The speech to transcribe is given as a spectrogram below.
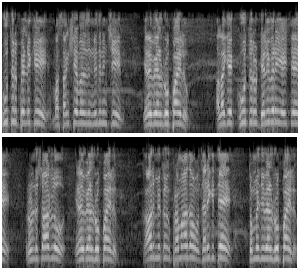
కూతురు పెళ్ళికి మా సంక్షేమ నిధి నుంచి ఇరవై వేల రూపాయలు. అలాగే కూతురు డెలివరీ అయితే రెండు సార్లు ఇరవై వేల రూపాయలు. కార్మికులకు ప్రమాదం జరిగితే తొమ్మిది వేల రూపాయలు.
